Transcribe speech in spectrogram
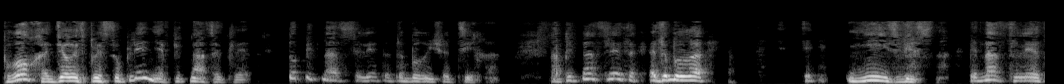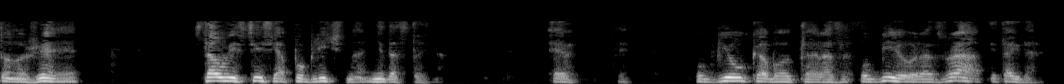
плохо, делать преступление в 15 лет, до 15 лет это было еще тихо. А 15 лет это было неизвестно. 15 лет он уже стал вести себя публично недостойно. Э, убил кого-то, раз, убил, разврат и так далее.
